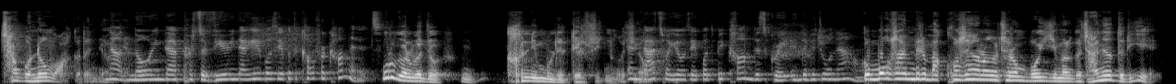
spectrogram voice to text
참고 넘어왔거든요. Now, knowing that, persevering that, he was able to overcome it. 우리가 얼마나 좀 큰 인물들이 될 수 있는 거죠. And that's why he was able to become this great individual now. 그 목사님들이 막 고생하는 것처럼 보이지만 그 자녀들이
